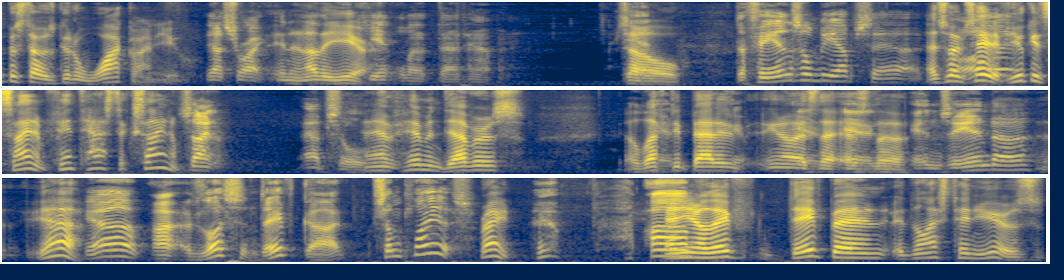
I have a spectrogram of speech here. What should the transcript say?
superstar who's going to walk on you that's right. in another year. Can't let that happen. So The fans will be upset. that's what I'm All saying. If you could sign him, fantastic, sign him. sign him, absolutely. And have him endeavors. A lefty batted, you know, as the as and, the and Xander, yeah, yeah. Uh, listen, they've got some players. right. Yeah. And Um, you know they've they've been in the last ten years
